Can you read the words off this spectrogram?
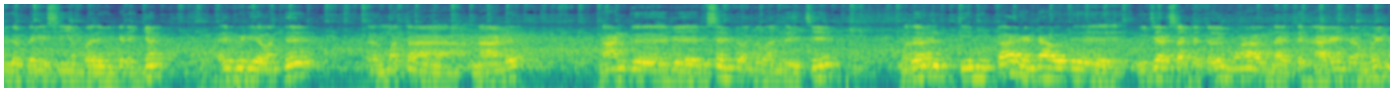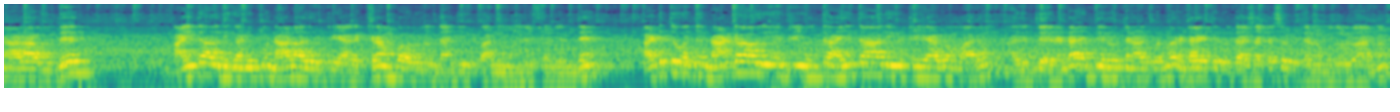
மிகப்பெரிய சிஎம் பதவி கிடைக்கும். அது வந்து மொத்தம் நாலு நான்கு ரிசல்ட் வந்து வந்துருச்சு. முதல் திமுக ரெண்டாவது குஜராத் சட்டத்தவை மூணாவது திரு நரேந்திர மோடி நாலாவது ஐந்தாவது கணிப்பு நாலாவது வெற்றியாக ட்ரம்ப் அவர்கள் தான் ஜெயிப்பார்னு சொல்லியிருந்தேன். அடுத்து வந்து நான்காவது வெற்றி வந்து ஐந்தாவது வெற்றியாக மாறும். அடுத்து ரெண்டாயிரத்தி இருபத்தி நாலு பிறகு ரெண்டாயிரத்தி இருபத்தாறு சட்டசபை தேர்தல் முதல்வராகணும்.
